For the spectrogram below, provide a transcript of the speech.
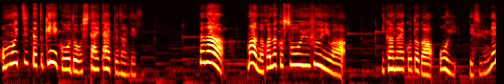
思いついた時に行動したいタイプなんです。ただ、まあなかなかそういうふうには行かないことが多いですよね。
